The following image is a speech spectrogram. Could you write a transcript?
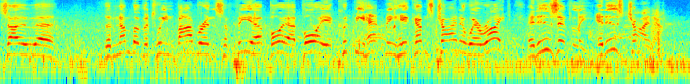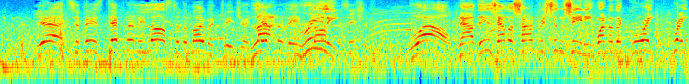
So uh, the number between Barbara and Sophia, boy oh boy, it could be happening. Here comes China. We're right. It is Italy. It is China. Yeah, Sophia's definitely last at the moment, PJ. La- definitely in really? last position. Wow. Now there's Alessandro Sensini, one of the great, great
